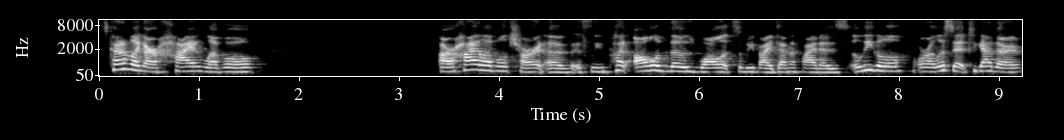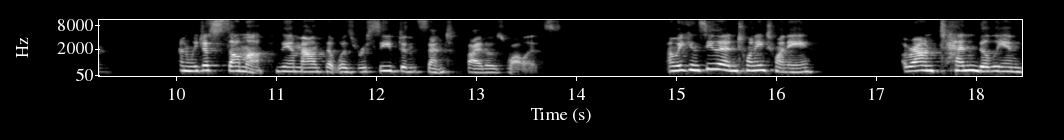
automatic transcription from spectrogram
it's kind of like our high level our high level chart of if we put all of those wallets that we've identified as illegal or illicit together, and we just sum up the amount that was received and sent by those wallets. And we can see that in 2020, around $10 billion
